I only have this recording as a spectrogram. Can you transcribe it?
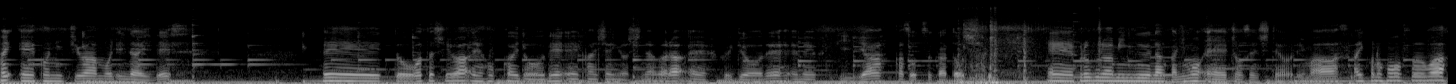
はい、えー、こんにちは森大です。えー、と私は、えー、北海道で、えー、会社員をしながら、え、副業で NFT や仮想通貨投資、え、プログラミングなんかにも、え、挑戦しております。はい、この放送は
